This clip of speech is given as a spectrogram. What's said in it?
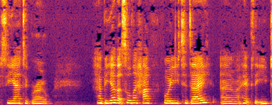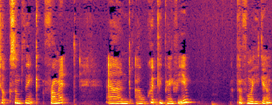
so, yeah, to grow. Uh, but yeah, that's all I have for you today. Um, I hope that you took something from it, and I will quickly pray for you before you go.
